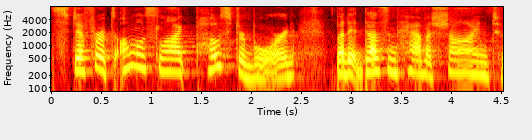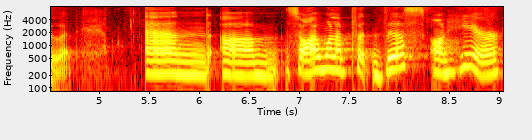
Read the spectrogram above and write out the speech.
stiffer. It's almost like poster board, but it doesn't have a shine to it. And um, so I want to put this on here,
